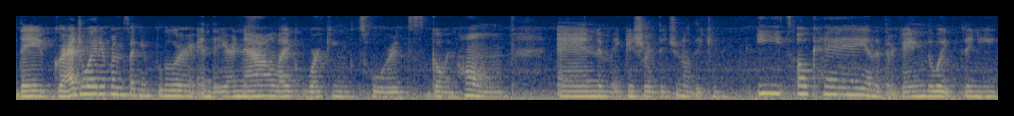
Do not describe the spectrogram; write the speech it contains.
They've graduated from the second floor and they are now like working towards going home and making sure that you know they can eat okay and that they're gaining the weight they need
